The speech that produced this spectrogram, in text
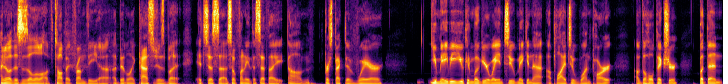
I know this is a little off topic from the uh, Abimelech passages, but it's just uh, so funny the Sethite um, perspective where you maybe you can wiggle your way into making that apply to one part of the whole picture, but then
